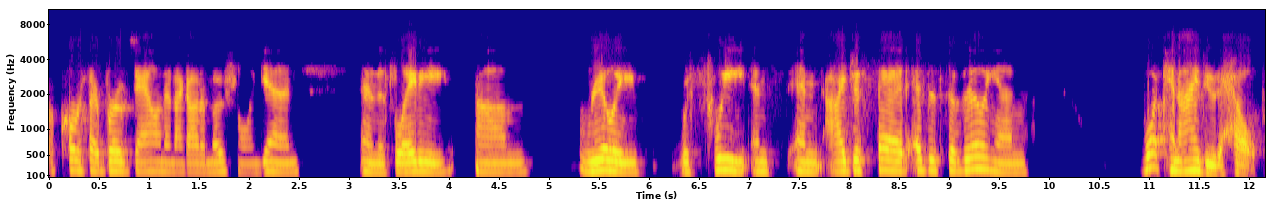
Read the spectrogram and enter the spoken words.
of course, I broke down and I got emotional again. And this lady um, really was sweet. And, and I just said, as a civilian, what can I do to help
